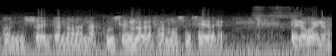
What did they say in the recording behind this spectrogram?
con suelto nada más cruzando la famosa cebra. Pero bueno,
